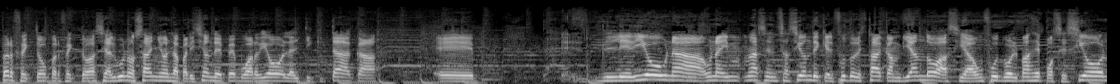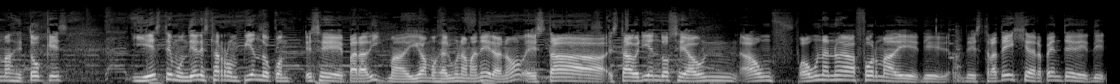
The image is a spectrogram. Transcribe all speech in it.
Perfecto, perfecto. Hace algunos años la aparición de Pep Guardiola, el tiki-taka, eh, le dio una, una, sensación de que el fútbol estaba cambiando hacia un fútbol más de posesión, más de toques. Y este mundial está rompiendo con ese paradigma, digamos, de alguna manera, ¿no? Está, está abriéndose a, un, a, un, a una nueva forma de, de, estrategia, de repente, de,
